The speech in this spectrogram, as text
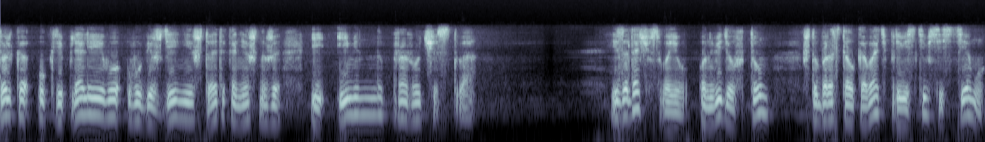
только укрепляли его в убеждении, что это, конечно же, и именно пророчество. И задачу свою он видел в том, чтобы растолковать, привести в систему,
